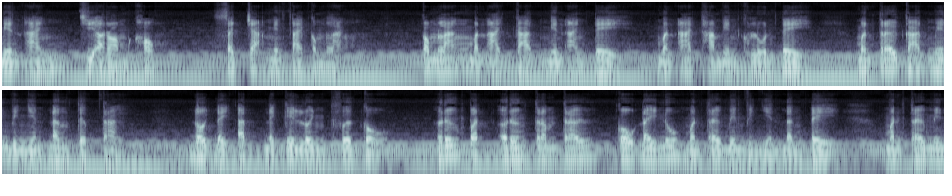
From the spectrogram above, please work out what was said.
មានអញជាអារម្មណ៍ខុសសច្ចៈមានតែកម្លាំងកម្លាំងមិនអាចកើតមានអញទេមិនអាចថាមានខ្លួនទេមិនត្រូវកើតមានវិញ្ញាណដឹងទើបត្រូវដូចដីឥដ្ឋដែលគេលុញធ្វើគោរឿងពិតរឿងត្រឹមត្រូវគោដីនោះមិនត្រូវមានវិញ្ញាណដឹងទេ មិនត្រូវមាន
